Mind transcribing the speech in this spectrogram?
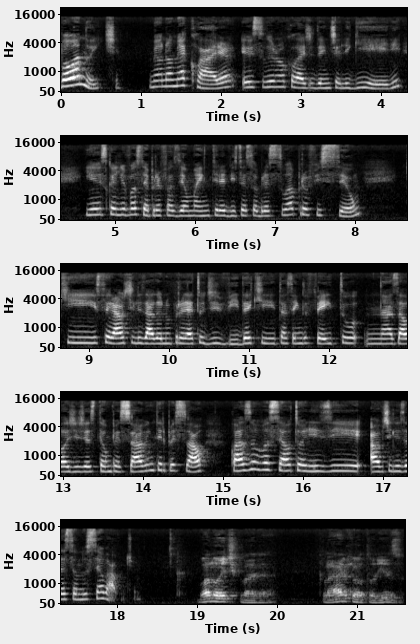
Boa noite. Meu nome é Clara, eu estudo no Colégio Dante Alighieri e eu escolhi você para fazer uma entrevista sobre a sua profissão, que será utilizada no projeto de vida que está sendo feito nas aulas de gestão pessoal e interpessoal, caso você autorize a utilização do seu áudio. Boa noite, Clara. Claro que eu autorizo.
